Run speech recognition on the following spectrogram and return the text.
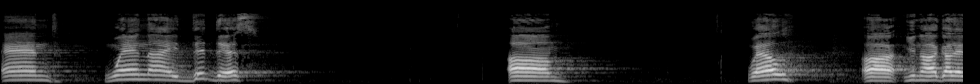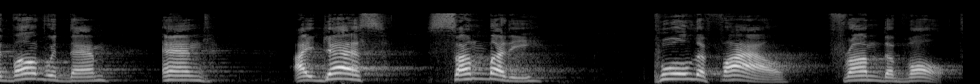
And when I did this, um, well, uh, you know, I got involved with them, and I guess somebody pulled a file from the vault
